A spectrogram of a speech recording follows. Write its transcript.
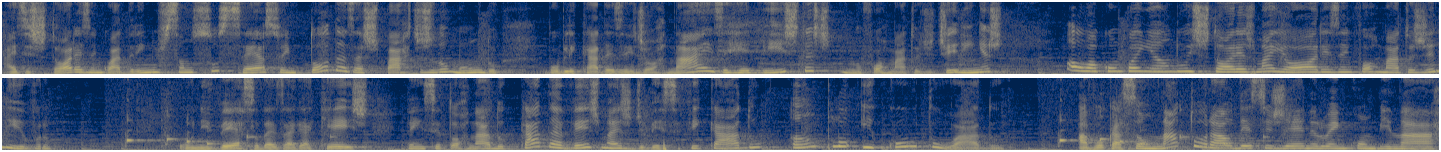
as histórias em quadrinhos são sucesso em todas as partes do mundo, publicadas em jornais e revistas, no formato de tirinhas, ou acompanhando histórias maiores em formatos de livro. O universo das HQs tem se tornado cada vez mais diversificado, amplo e cultuado. A vocação natural desse gênero em combinar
